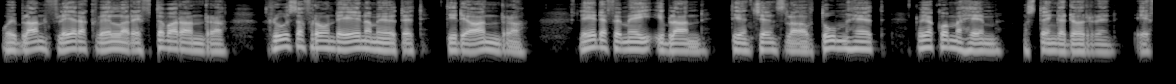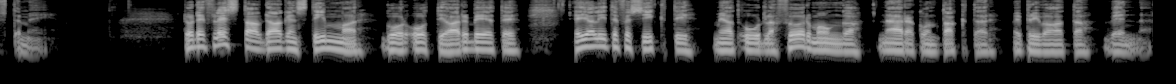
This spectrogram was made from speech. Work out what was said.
och ibland flera kvällar efter varandra rusa från det ena mötet till det andra leder för mig ibland till en känsla av tomhet då jag kommer hem och stänger dörren efter mig. Då de flesta av dagens timmar går åt till arbete är jag lite försiktig med att odla för många nära kontakter med privata vänner.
